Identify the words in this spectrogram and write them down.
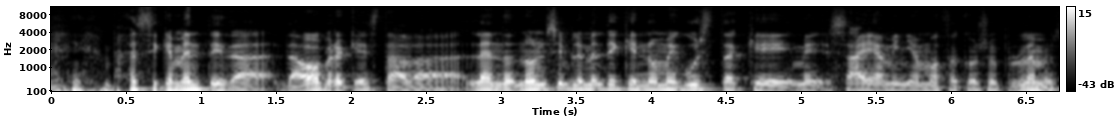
basicamente da, da obra que estaba lendo, non simplemente que non me gusta que me saia a miña moza con seus problemas,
